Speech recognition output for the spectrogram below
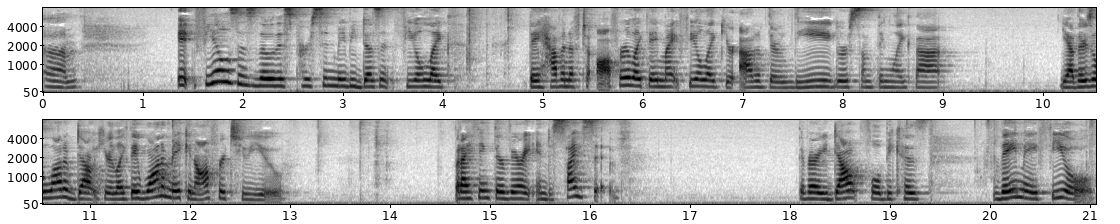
Um, it feels as though this person maybe doesn't feel like they have enough to offer. Like they might feel like you're out of their league or something like that. Yeah, there's a lot of doubt here. Like they want to make an offer to you, but I think they're very indecisive. They're very doubtful because they may feel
